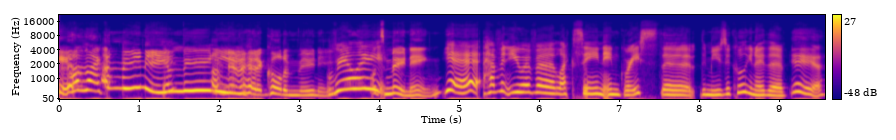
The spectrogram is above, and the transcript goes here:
mooney. I'm like, a moonie. a mooney. I've never heard it called a moonie. Really? It's mooning. yeah. Haven't you ever like seen in Grease the the musical? You know the Yeah, yeah, yeah.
